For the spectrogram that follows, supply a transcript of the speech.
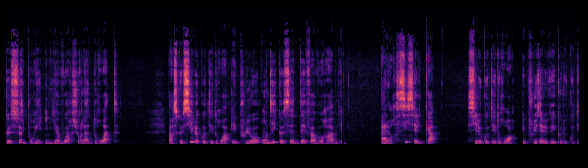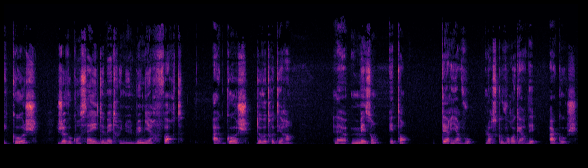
que ceux qui pourrait y avoir sur la droite. Parce que si le côté droit est plus haut, on dit que c'est défavorable. Alors si c'est le cas, si le côté droit est plus élevé que le côté gauche, je vous conseille de mettre une lumière forte à gauche de votre terrain. La maison étant derrière vous lorsque vous regardez à gauche.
